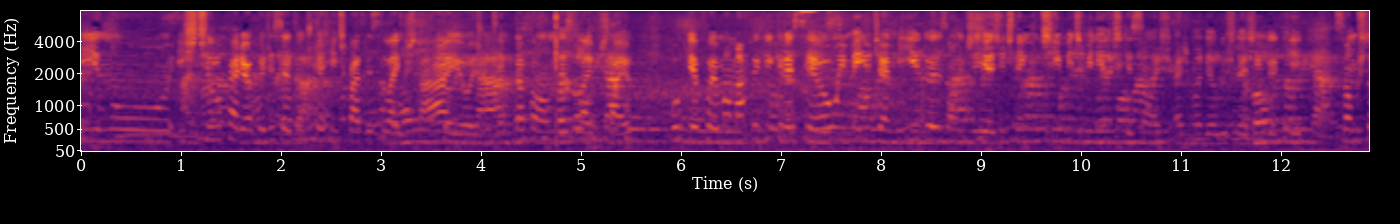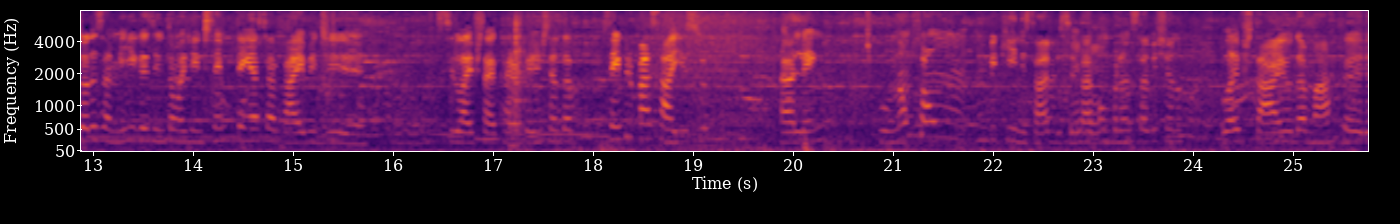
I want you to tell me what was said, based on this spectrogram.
e no estilo carioca de ser, tanto que a gente passa esse lifestyle, a gente sempre tá falando desse lifestyle, porque foi uma marca que cresceu em meio de amigas, onde a gente tem um time de meninas que são as, as modelos da Ginga, que somos todas amigas, então a gente sempre tem essa vibe de esse lifestyle carioca, a gente tenta sempre passar isso além, tipo, não só um, um biquíni, sabe? Você tá uhum. comprando, você tá vestindo o lifestyle da marca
